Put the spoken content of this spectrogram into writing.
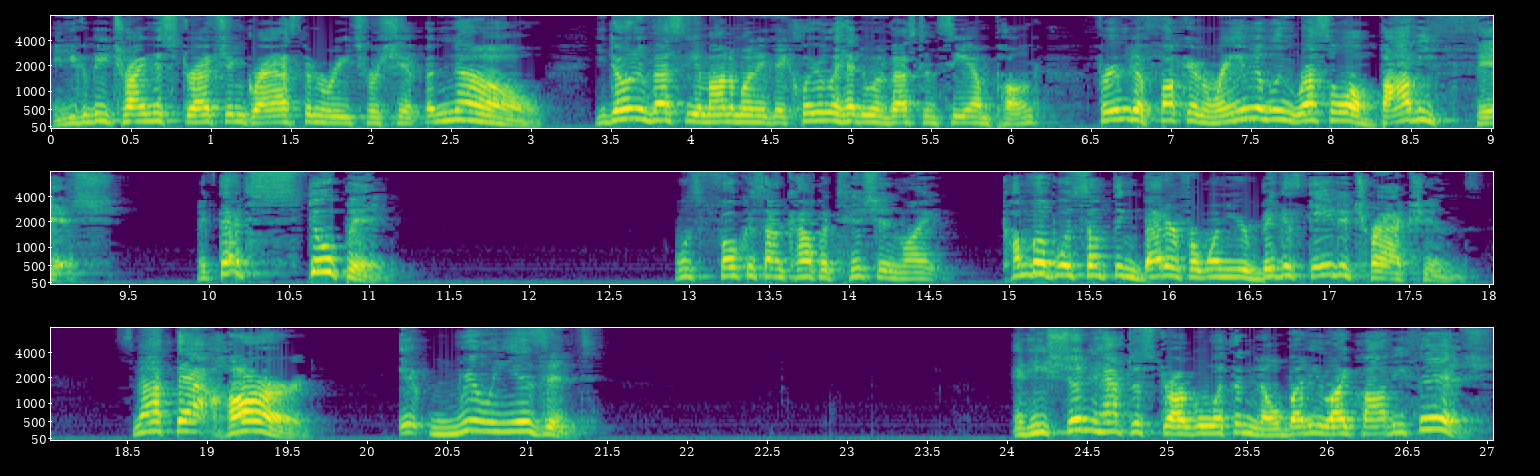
and you could be trying to stretch and grasp and reach for shit, but no. You don't invest the amount of money they clearly had to invest in CM Punk for him to fucking randomly wrestle a Bobby Fish. Like, that's stupid. Let's focus on competition. Like, come up with something better for one of your biggest gate attractions. It's not that hard. It really isn't. And he shouldn't have to struggle with a nobody like Bobby Fish.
